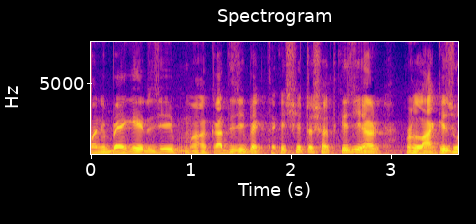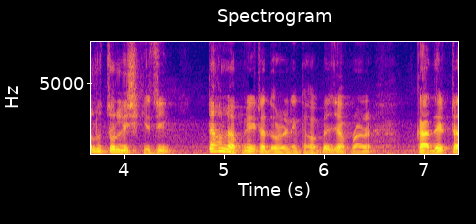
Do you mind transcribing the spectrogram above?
মানে ব্যাগের যে কাঁধে যে ব্যাগ থাকে সেটা সাত কেজি আর আপনার লাগেজ হলো চল্লিশ কেজি, তাহলে আপনি এটা ধরে নিতে হবে যে আপনার কাঁধেরটা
